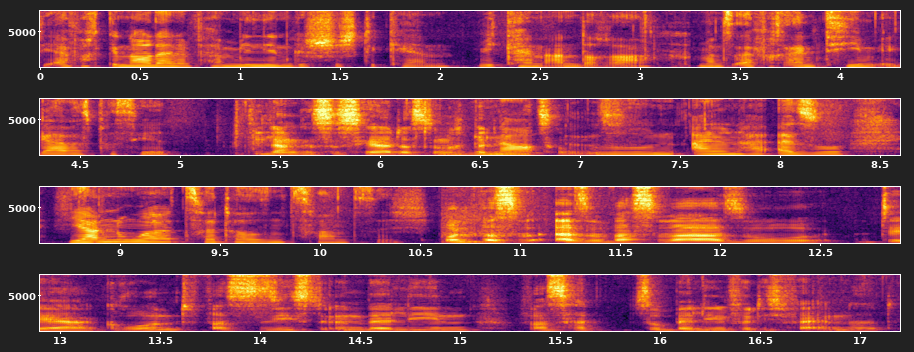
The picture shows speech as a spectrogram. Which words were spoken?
die einfach genau deine Familiengeschichte kennen, wie kein anderer. Man ist einfach ein Team, egal was passiert. Wie lange ist es her, dass du nach Berlin genau, gezogen bist? So eineinhalb, also Januar 2020. Und was, also was war so der Grund? Was siehst du in Berlin? Was hat so Berlin für dich verändert?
